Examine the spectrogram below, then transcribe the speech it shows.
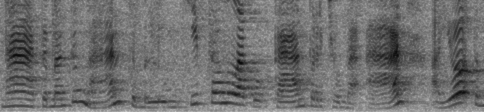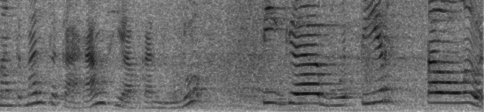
Nah, teman-teman, sebelum kita melakukan percobaan, ayo teman-teman sekarang siapkan dulu 3 butir telur.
